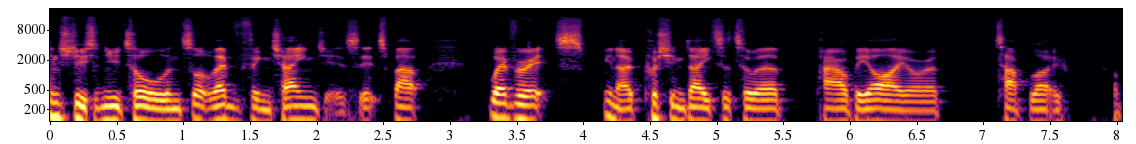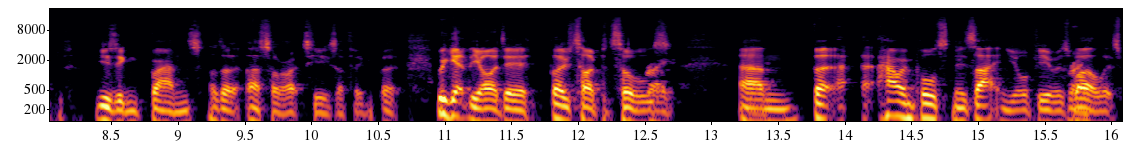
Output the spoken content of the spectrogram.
introduce a new tool and sort of everything changes. It's about whether it's you know pushing data to a Power BI or a Tableau using brands. that's all right to use, I think, but we get the idea. Those type of tools. Right. Um, but how important is that in your view as right. well? It's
